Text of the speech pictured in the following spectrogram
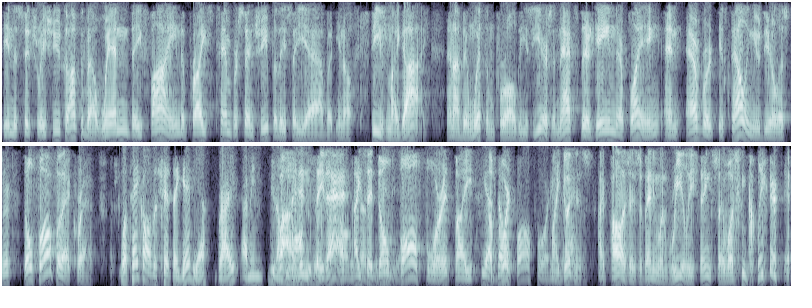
in the situation you talked about, when they find a price 10% cheaper, they say, yeah, but you know, Steve's my guy and I've been with them for all these years, and that's their game they're playing. And Everett is telling you, dear listener, don't fall for that crap. Well, take all the shit they give you, right? I mean, you know. well, I didn't say that. I said don't you. fall for it by. Yeah, of don't course, fall for it. My exactly. goodness, I apologize if anyone really thinks I wasn't clear there.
